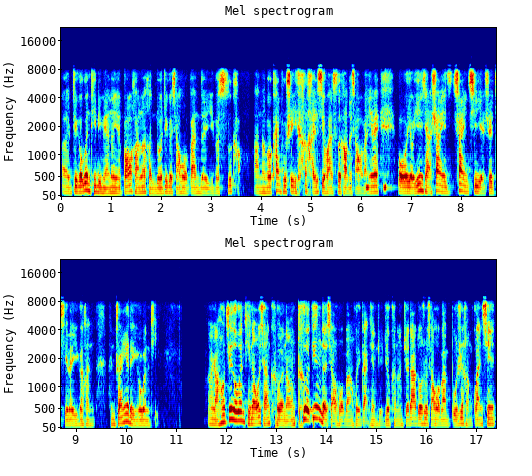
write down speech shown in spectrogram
呃这个问题里面呢也包含了很多这个小伙伴的一个思考。啊，能够看出是一个 很喜欢思考的小伙伴，因为我有印象，上一上一期也是提了一个很很专业的一个问题，啊，然后这个问题呢，我想可能特定的小伙伴会感兴趣，就可能绝大多数小伙伴不是很关心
